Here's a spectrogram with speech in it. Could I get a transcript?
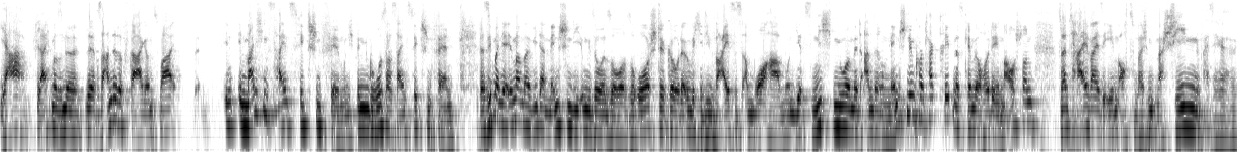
ja, vielleicht mal so eine etwas andere Frage. Und zwar, in, in manchen Science-Fiction-Filmen, und ich bin ein großer Science-Fiction-Fan, da sieht man ja immer mal wieder Menschen, die irgendwie so, so, so Ohrstücke oder irgendwelche Devices am Ohr haben und jetzt nicht nur mit anderen Menschen in Kontakt treten, das kennen wir heute eben auch schon, sondern teilweise eben auch zum Beispiel mit Maschinen, weiß ich, ich will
